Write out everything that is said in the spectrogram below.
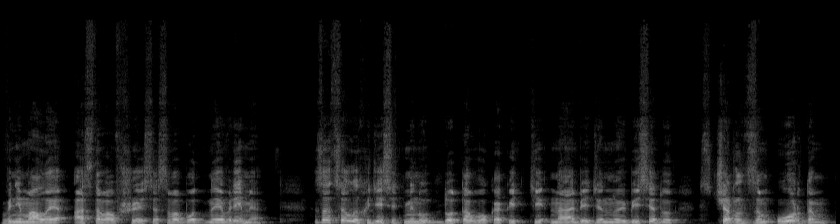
В немалое остававшееся свободное время, за целых 10 минут до того, как идти на обеденную беседу с Чарльзом Уордом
